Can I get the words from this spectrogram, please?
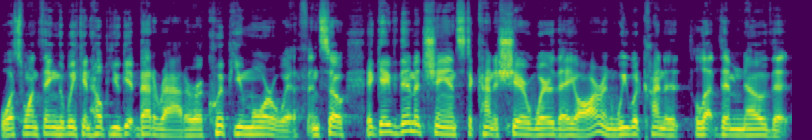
what's one thing that we can help you get better at or equip you more with? And so it gave them a chance to kind of share where they are. And we would kind of let them know that,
